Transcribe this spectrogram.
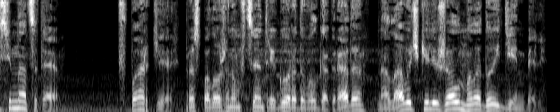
17. В парке, расположенном в центре города Волгограда, на лавочке лежал молодой дембель.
